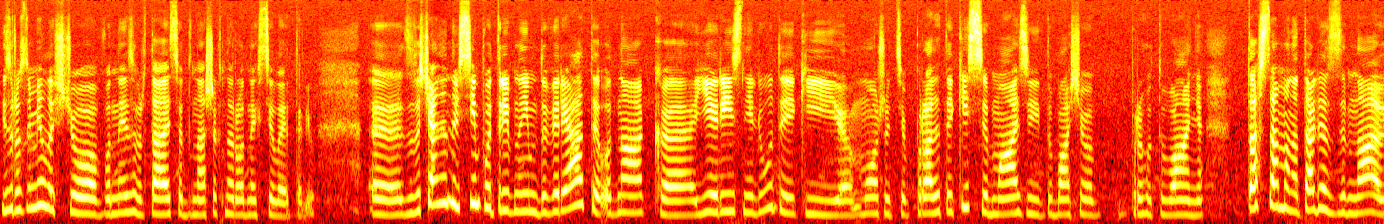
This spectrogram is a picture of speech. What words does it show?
І зрозуміло, що вони звертаються до наших народних цілителів. Е, Звичайно, не всім потрібно їм довіряти, однак е, є різні люди, які можуть порадити якісь мазі домашнього приготування. Та ж сама Наталя Земна,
